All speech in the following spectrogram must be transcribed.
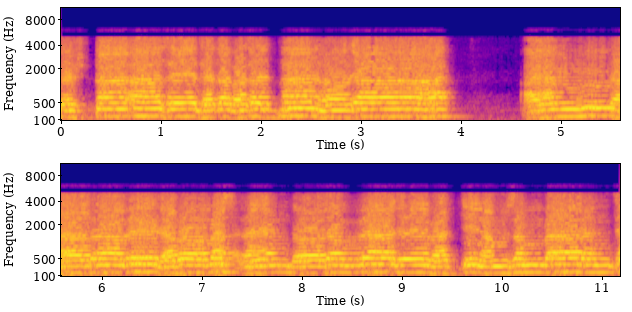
कृष्णासेधतपसद्मनोजाः अयम् राजावृषभोपस्त्रयम् दोदव्राजे भक्तिनम् संवारम् च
